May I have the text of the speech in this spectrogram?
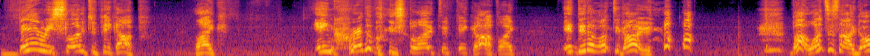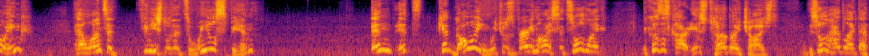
very slow to pick up. Like, incredibly slow to pick up. Like, it didn't want to go. but once it started going, and once it finished with its wheel spin, then it kept going, which was very nice. It's sort of like, because this car is turbocharged, it sort of had like that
